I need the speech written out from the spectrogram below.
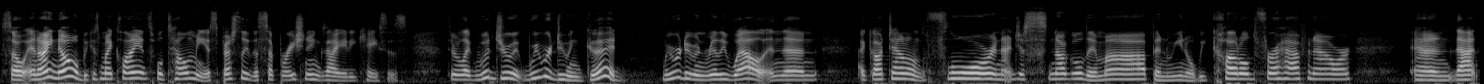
so, and I know because my clients will tell me, especially the separation anxiety cases, they're like, we, we were doing good. We were doing really well. And then I got down on the floor and I just snuggled him up and, you know, we cuddled for a half an hour. And that,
